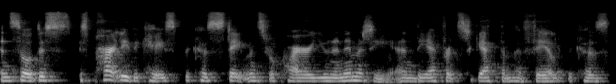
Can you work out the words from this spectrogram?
And so this is partly the case because statements require unanimity, and the efforts to get them have failed because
